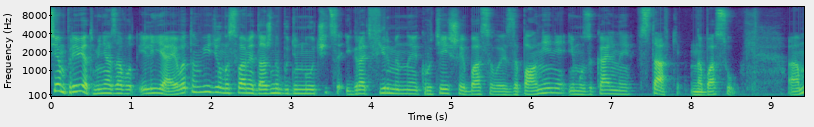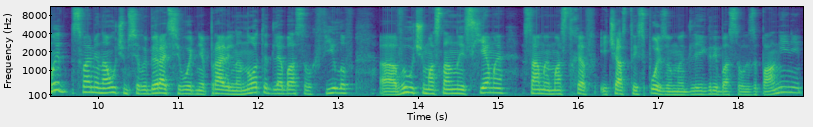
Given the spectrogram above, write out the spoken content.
Всем привет, меня зовут Илья, и в этом видео мы с вами должны будем научиться играть фирменные крутейшие басовые заполнения и музыкальные вставки на басу. А, мы с вами научимся выбирать сегодня правильно ноты для басовых филов, выучим основные схемы, самые must-have и часто используемые для игры басовых заполнений.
